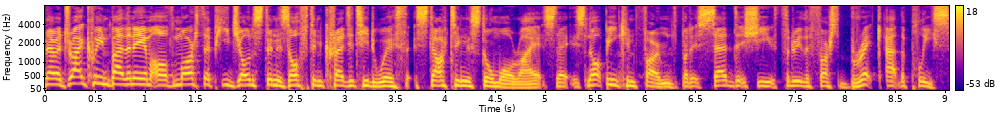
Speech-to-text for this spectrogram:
Now, a drag queen by the name of Marsha P. Johnson is often credited with starting the Stonewall riots. It's not been confirmed, but it's said that she threw the first brick at the police,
